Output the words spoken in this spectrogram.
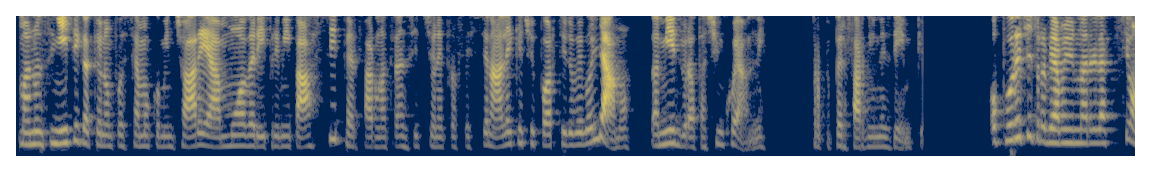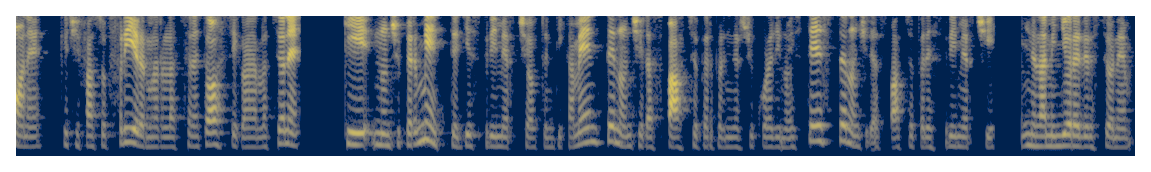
ma non significa che non possiamo cominciare a muovere i primi passi per fare una transizione professionale che ci porti dove vogliamo. La mia è durata 5 anni, proprio per farvi un esempio. Oppure ci troviamo in una relazione che ci fa soffrire, una relazione tossica, una relazione che non ci permette di esprimerci autenticamente, non ci dà spazio per prenderci cura di noi stesse, non ci dà spazio per esprimerci nella migliore versione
